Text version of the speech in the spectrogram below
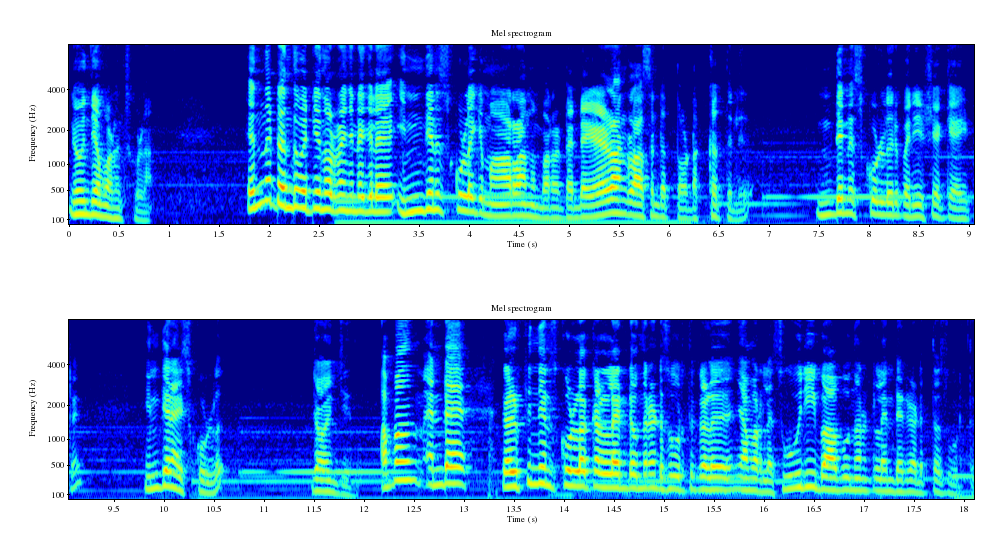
ന്യൂ ഇന്ത്യ മോഡൽ സ്കൂളാണ് എന്നിട്ട് എന്ത് പറ്റിയെന്ന് പറഞ്ഞു കഴിഞ്ഞിട്ടുണ്ടെങ്കിൽ ഇന്ത്യൻ സ്കൂളിലേക്ക് മാറാമെന്നും പറഞ്ഞിട്ട് എന്റെ ഏഴാം ക്ലാസ്സിന്റെ തുടക്കത്തിൽ ഇന്ത്യൻ സ്കൂളിൽ ഒരു പരീക്ഷയൊക്കെ ആയിട്ട് ഇന്ത്യൻ ഹൈസ്കൂളിൽ ജോയിൻ ചെയ്തു. അപ്പം എന്റെ ഗൾഫ് ഇന്ത്യൻ സ്കൂളിലൊക്കെ ഉള്ള എന്റെ ഒന്ന് രണ്ട് സുഹൃത്തുക്കൾ ഞാൻ പറഞ്ഞില്ല സൂരി ബാബു എന്ന് പറഞ്ഞിട്ടുള്ള എന്റെ ഒരു അടുത്ത സുഹൃത്ത്.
